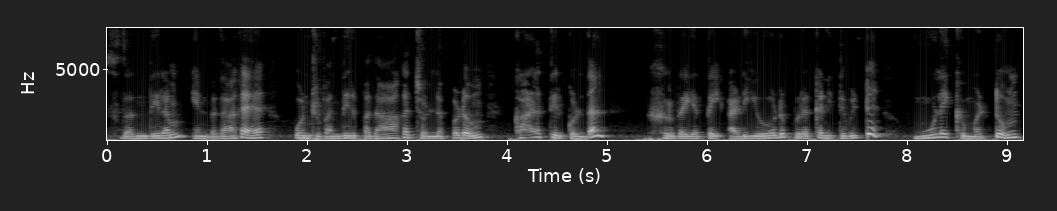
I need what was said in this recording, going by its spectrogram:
சுதந்திரம் என்பதாக ஒன்று வந்திருப்பதாக சொல்லப்படும் காலத்திற்குள் தான் ஹிருதயத்தை அடியோடு புறக்கணித்துவிட்டு மூளைக்கு மட்டும்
